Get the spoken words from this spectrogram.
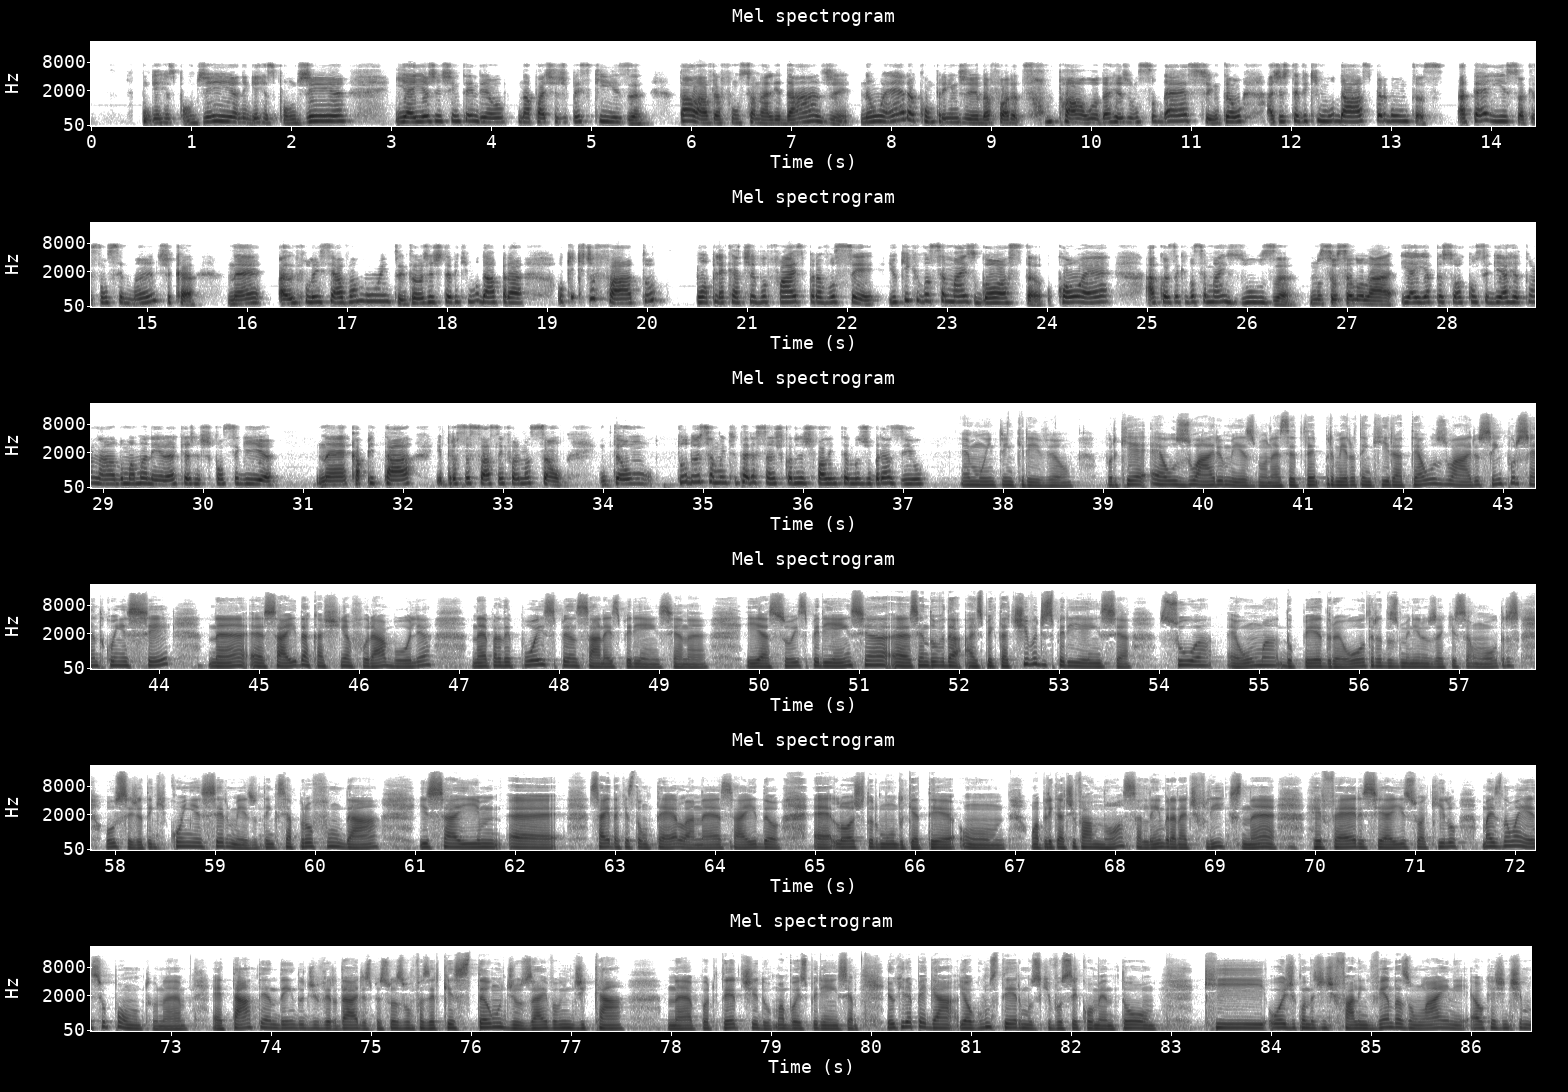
Ninguém respondia, ninguém respondia. E aí a gente entendeu na parte de pesquisa. Palavra funcionalidade não era compreendida fora de São Paulo, da região sudeste. Então, a gente teve que mudar as perguntas. Até isso, a questão semântica, né, influenciava muito. Então, a gente teve que mudar para o que, que de fato o aplicativo faz para você e o que, que você mais gosta, qual é a coisa que você mais usa no seu celular. E aí a pessoa conseguia retornar de uma maneira que a gente conseguia né, captar e processar essa informação. Então, tudo isso é muito interessante quando a gente fala em termos de Brasil. É muito incrível, porque é o usuário mesmo, né? Você tem, primeiro tem que ir até o usuário 100%, conhecer, né? É, sair da caixinha, furar a bolha, né? Para depois pensar na experiência, né? E a sua experiência, é, sem dúvida, a expectativa de experiência sua é uma, do Pedro é outra, dos meninos aqui são outras. Ou seja, tem que conhecer mesmo, tem que se aprofundar e sair, é, sair da questão tela, né? Sair do... É, lógico, todo mundo quer ter um, um aplicativo e nossa, lembra Netflix? Netflix, né? Refere-se a isso, aquilo, mas não é esse o ponto, né? É tá atendendo de verdade, as pessoas vão fazer questão de usar e vão indicar né, por ter tido uma boa experiência. Eu queria pegar alguns termos que você comentou, que hoje, quando a gente fala em vendas online, é o que a gente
